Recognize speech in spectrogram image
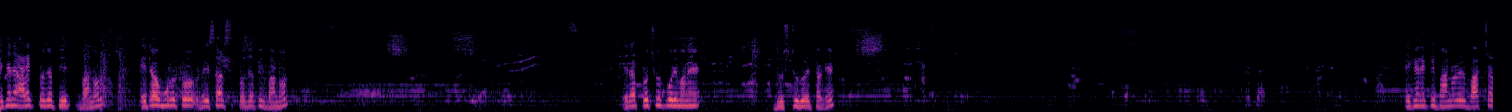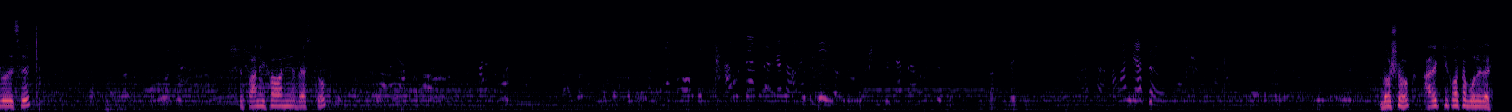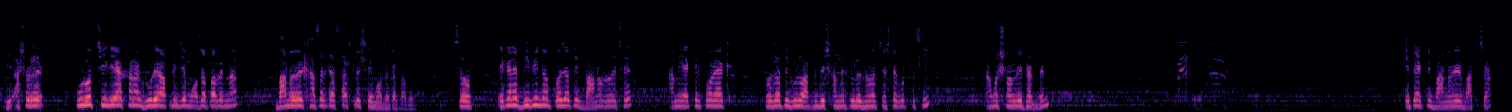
এখানে আরেক প্রজাতির বানর, এটাও মূলত রিসার্চ প্রজাতির বানর। এরা প্রচুর পরিমাণে দুষ্টু হয়ে থাকে। এখানে একটি বানরের বাচ্চা রয়েছে। সে পানি খাওয়া নিয়ে ব্যস্ত। দর্শক, আরেকটি কথা বলে রাখি। আসলে পুরো চিড়িয়াখানা ঘুরে আপনি যে মজা পাবেন না, বানরের খাঁচার কাছে আসলে সেই মজাটা পাবেন। সো এখানে বিভিন্ন প্রজাতির বানর রয়েছে। আমি একের পর এক প্রজাতিগুলো আপনাদের সামনে তুলে ধরার চেষ্টা করতেছি। আমার সঙ্গেই থাকবেন। এটা একটি বানরের বাচ্চা।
